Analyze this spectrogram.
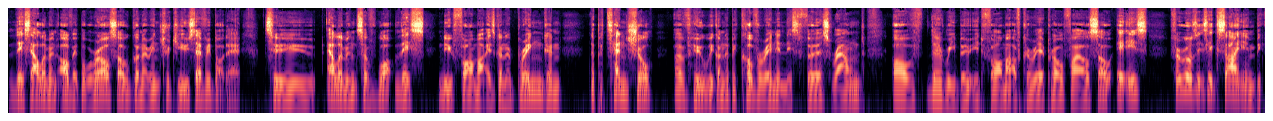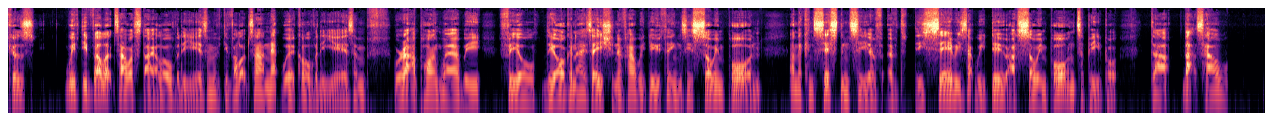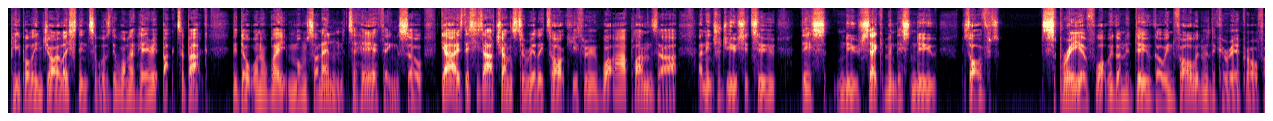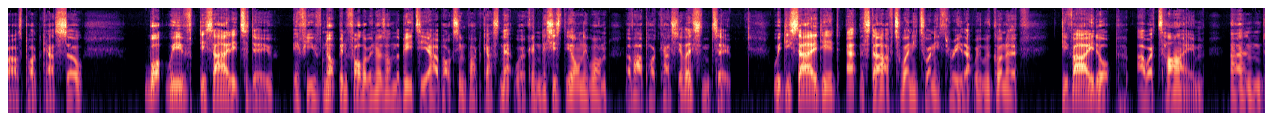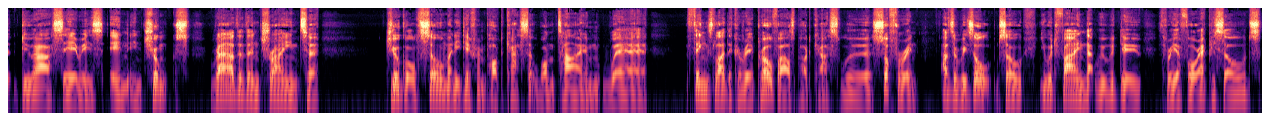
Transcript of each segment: this element of it, but we're also going to introduce everybody to elements of what this new format is going to bring and the potential of who we're going to be covering in this first round of the rebooted format of career profiles. So it is for us it's exciting because we've developed our style over the years and we've developed our network over the years and we're at a point where we feel the organization of how we do things is so important and the consistency of, of these series that we do are so important to people that that's how people enjoy listening to us. They want to hear it back to back. They don't want to wait months on end to hear things. So, guys, this is our chance to really talk you through what our plans are and introduce you to this new segment, this new sort of spree of what we're going to do going forward with the Career Profiles podcast. So, what we've decided to do, if you've not been following us on the BTR Boxing Podcast Network, and this is the only one of our podcasts you listen to, we decided at the start of 2023 that we were going to divide up our time and do our series in, in chunks rather than trying to juggle so many different podcasts at one time where things like the Career Profiles podcast were suffering as a result. So you would find that we would do three or four episodes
